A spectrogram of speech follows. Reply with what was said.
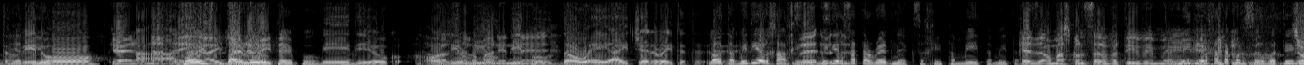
אתה מבין? או... כן, ה- not ה- AI voiced by real generated. people. בדיוק. only לא real מעניין, people, no AI generated. לא, אה, תמיד יהיה לך, אחי, תמיד יהיה לך את הרדנקס, אחי, תמיד, תמיד. כן, זה ממש קונסרבטיבים. אה, תמיד יהיה לך את הקונסרבטיבים.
